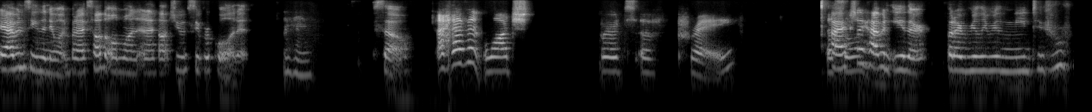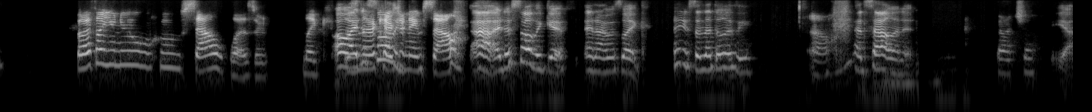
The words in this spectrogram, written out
yeah. I haven't seen the new one, but I saw the old one, and I thought she was super cool in it. hmm So I haven't watched Birds of Prey. That's I actually haven't either, but I really, really need to. But I thought you knew who Sal was, or like. Oh, I isn't there just a saw the- character named Sal. ah, I just saw the GIF, and I was like, I need to send that to Lizzie. Oh, It had Sal in it. gotcha. Yeah.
